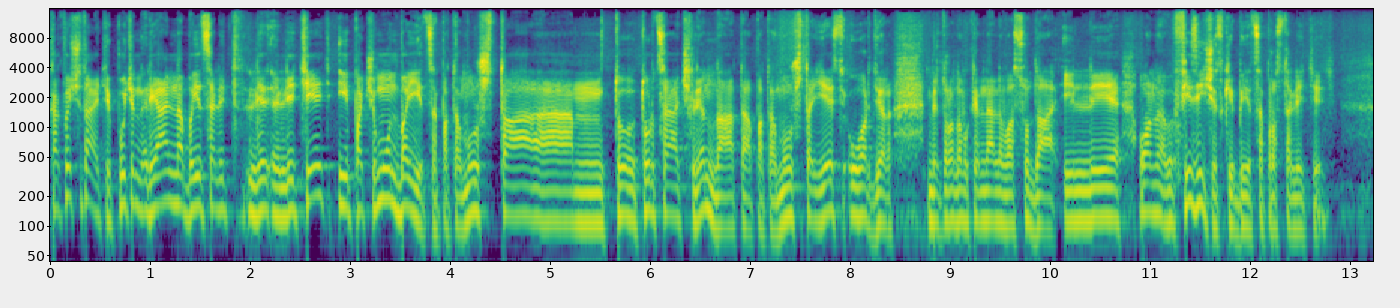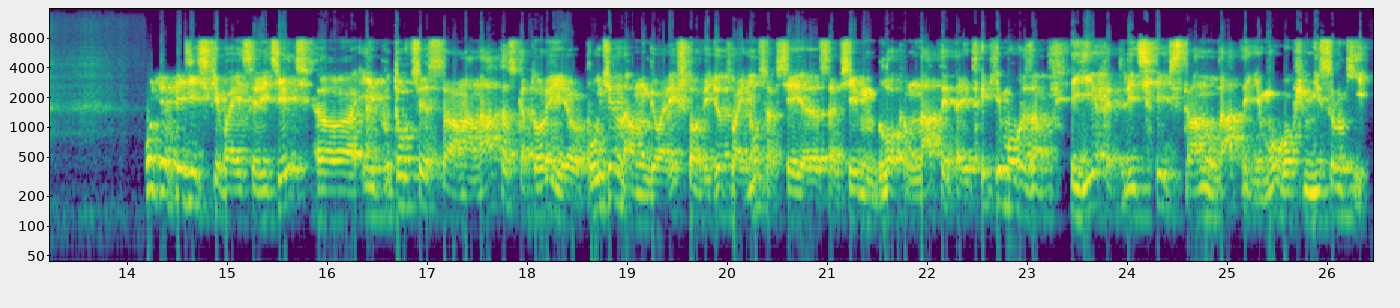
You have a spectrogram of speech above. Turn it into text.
Как вы считаете, Путин реально боится лететь? И почему он боится? Потому что э, Турция член НАТО, потому что есть ордер Международного криминального суда, или он физически боится просто лететь? Путин физически боится лететь, э, и Турция страна НАТО, с которой Путин он говорит, что он ведет войну со, всей, со всем блоком НАТО, и таким образом ехать, лететь в страну НАТО ему, в общем, не с руки.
